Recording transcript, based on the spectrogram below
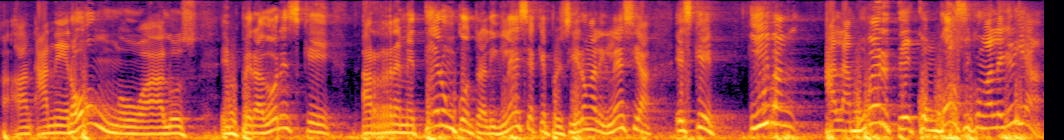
a, Nerón o a los emperadores que arremetieron contra la iglesia, que persiguieron a la iglesia, es que iban a la muerte con gozo y con alegría.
